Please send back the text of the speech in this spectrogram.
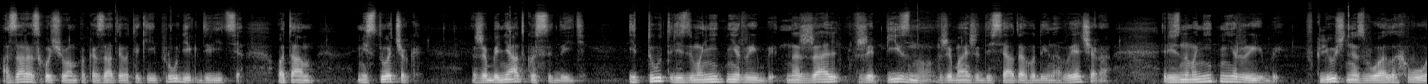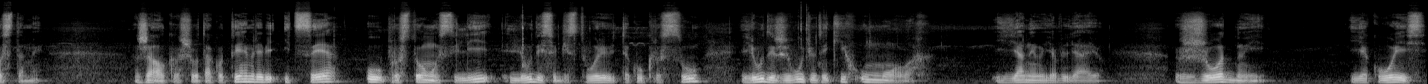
А зараз хочу вам показати отакий прудік. Дивіться, отам місточок, жабенятко сидить. І тут різноманітні риби. На жаль, вже пізно, вже майже 10 година вечора. Різноманітні риби, включно з вуалехвостами. Жалко, що так у темряві. І це у простому селі люди собі створюють таку красу, люди живуть у таких умовах. Я не уявляю жодної якоїсь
